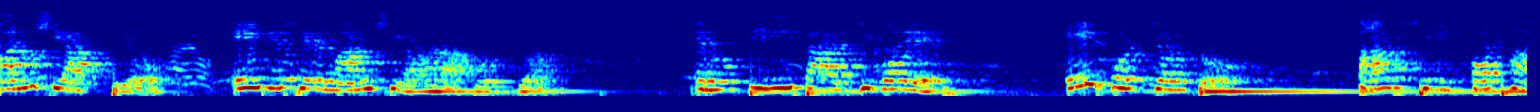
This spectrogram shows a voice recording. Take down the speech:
মানুষই আত্মীয়, এই দেশের মানুষই আমার আপনজন। এবং তিনি তার জীবনের এই পর্যন্ত তার সেই কথা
